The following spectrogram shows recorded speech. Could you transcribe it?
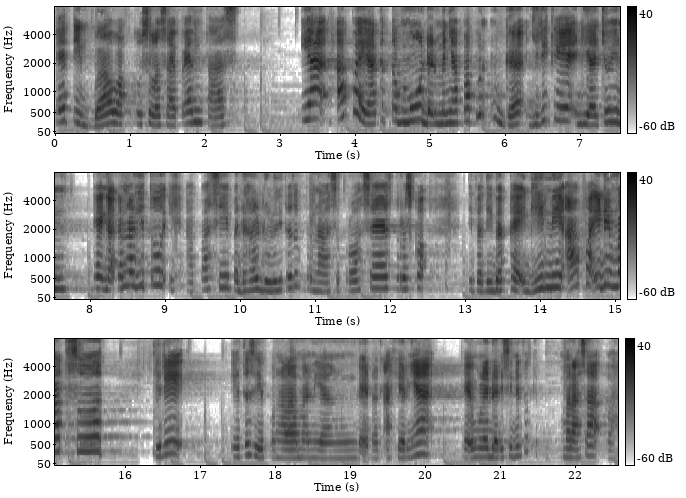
Eh tiba waktu selesai pentas, ya apa ya ketemu dan menyapa pun enggak. Jadi kayak diacuhin kayak nggak kenal gitu. Ih apa sih? Padahal dulu kita tuh pernah seproses, terus kok tiba-tiba kayak gini apa ini maksud jadi itu sih pengalaman yang gak enak akhirnya kayak mulai dari sini tuh merasa wah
